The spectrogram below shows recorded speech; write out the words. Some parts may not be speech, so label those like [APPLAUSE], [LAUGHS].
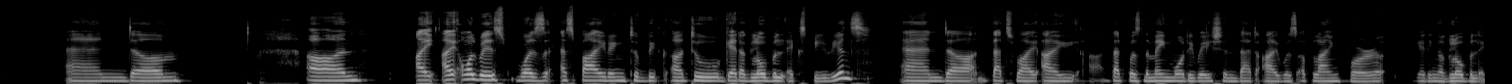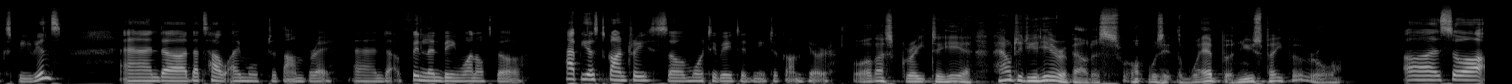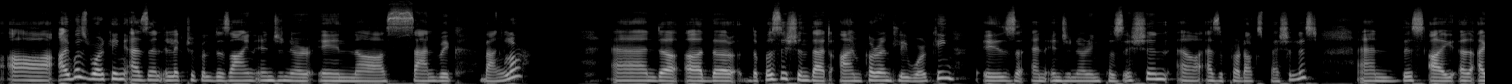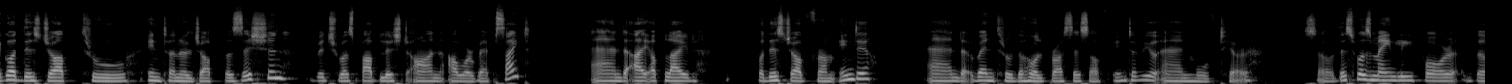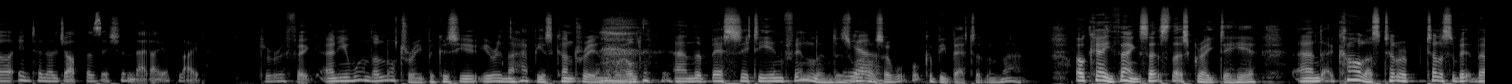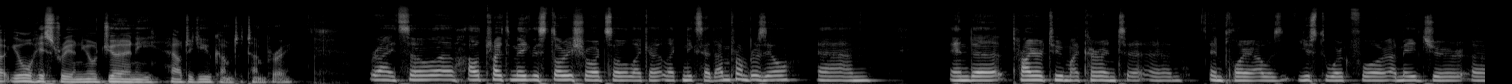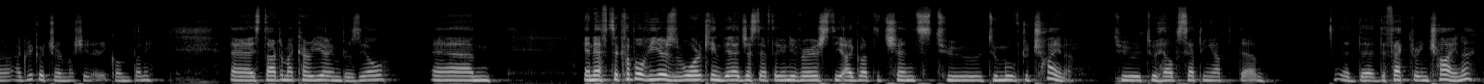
and um, I I always was aspiring to be uh, to get a global experience, and uh, that's why I that was the main motivation that I was applying for getting a global experience and uh, that's how I moved to Tampere. And uh, Finland being one of the happiest countries, so motivated me to come here. Well, that's great to hear. How did you hear about us? Was it the web, a newspaper, or? Uh, so uh, I was working as an electrical design engineer in uh, Sandvik, Bangalore, and uh, uh, the the position that I'm currently working is an engineering position uh, as a product specialist, and this I uh, I got this job through internal job position, which was published on our website, and I applied for this job from India, and went through the whole process of interview and moved here. So this was mainly for the internal job position that I applied. Terrific. And you won the lottery because you, you're in the happiest country in the world [LAUGHS] and the best city in Finland as yeah. well. So, what could be better than that? Okay, thanks. That's that's great to hear. And uh, Carlos, tell, tell us a bit about your history and your journey. How did you come to Tampere? Right. So uh, I'll try to make the story short. So, like uh, like Nick said, I'm from Brazil, um, and uh, prior to my current uh, um, employer, I was used to work for a major uh, agriculture machinery company. Uh, I started my career in Brazil. Um, and after a couple of years working there, just after university, I got the chance to to move to China to to help setting up the the, the factory in China.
